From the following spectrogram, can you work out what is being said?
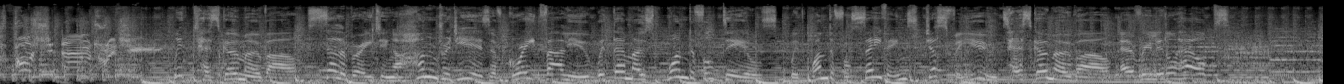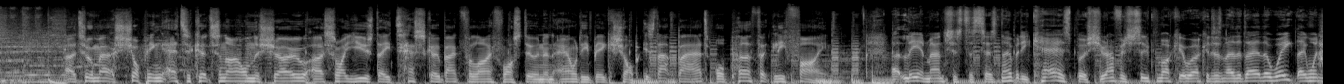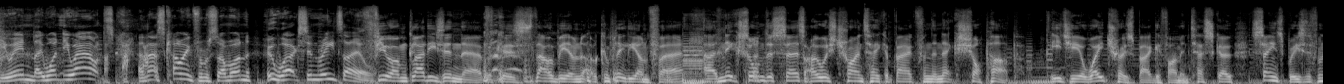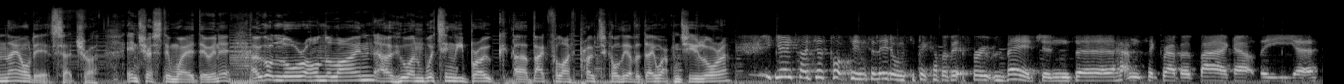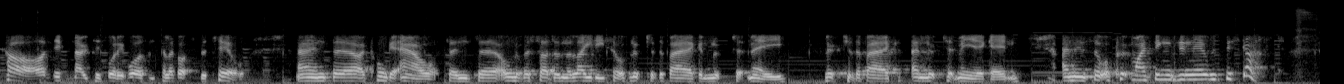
Tesco Mobile, celebrating 100 years of great value with their most wonderful deals. With wonderful savings just for you. Tesco Mobile, every little helps. Uh, talking about shopping etiquette tonight on the show. Uh, so I used a Tesco bag for life whilst doing an Aldi big shop. Is that bad or perfectly fine? Uh, Lee in Manchester says nobody cares, Bush. Your average supermarket worker doesn't know the day of the week. They want you in, they want you out, and that's coming from someone who works in retail. Phew, I'm glad he's in there because that would be un- completely unfair. Uh, Nick Saunders says, I always try and take a bag from the next shop up, e.g., a Waitrose bag if I'm in Tesco, Sainsbury's if I'm nailed it, etc. Interesting way of doing it. Uh, we've got Laura on the line uh, who unwittingly broke uh, Bag for Life protocol the other day. What happened to you, Laura? Yes, I just popped into Lidl to pick up a bit of fruit and veg and uh, happened to grab a bag out the uh, car. I didn't notice what it was until I got to the till. And uh, I pulled it out, and uh, all of a sudden the lady sort of looked at the bag and looked at me, looked at the bag and looked at me again, and then sort of put my things in there with disgust.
